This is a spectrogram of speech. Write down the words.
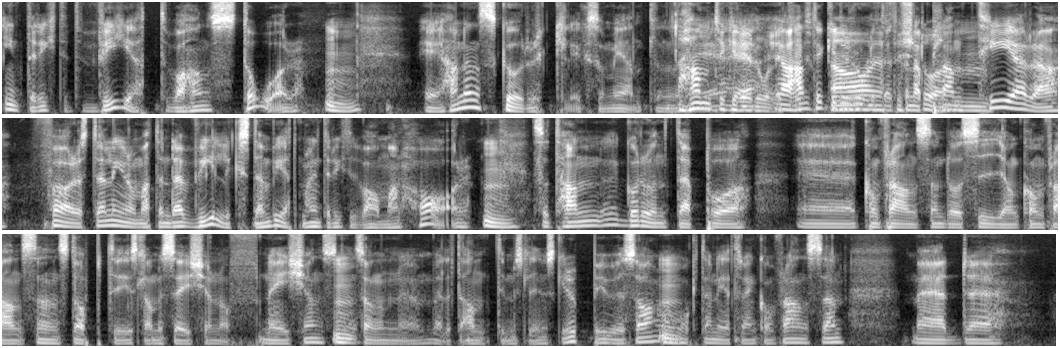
inte riktigt vet var han står. Mm. Är han en skurk liksom egentligen? Han tycker det är roligt, Ja, han liksom. tycker det är Ja, roligt jag att förstår. kunna Mm. plantera föreställningen om att den där Vilks, den vet man inte riktigt vad man har. Mm. Så att han går runt där på eh, konferensen då, Sion-konferensen, Stop the Islamization of Nations, Mm. en sån eh, väldigt antimuslimsk grupp i USA. Mm. Åkte ner till den konferensen med eh,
